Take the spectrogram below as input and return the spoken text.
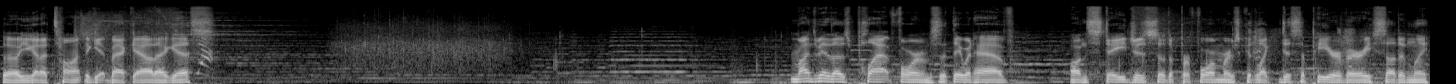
so you got a taunt to get back out, I guess. Reminds me of those platforms that they would have on stages so the performers could like disappear very suddenly.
